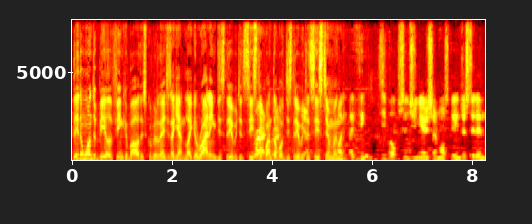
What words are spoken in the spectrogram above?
They don't want to build think about this Kubernetes again, like a running distributed system Right, on top of distributed Yeah. system, and I, I think DevOps engineers are mostly interested in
